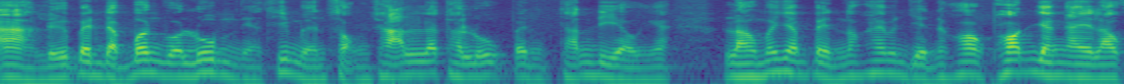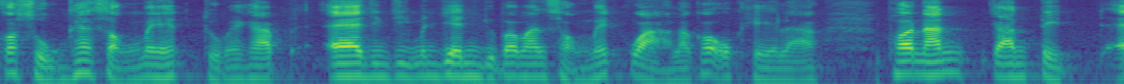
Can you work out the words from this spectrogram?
อ่าหรือเป็นดับเบิลวอลลุ่มเนี่ยที่เหมือน 2 ชั้นแล้วทะลุเป็นชั้นเดียวเงี้ยเราไม่จำเป็นต้องให้มันเย็นทั้งห้องเพราะยังไงเราก็สูงแค่ 2 เมตรถูกไหมครับแอร์จริง ๆ มันเย็นอยู่ประมาณ 2 เมตรกว่าเราก็โอเคแล้ว เพราะนั้นการติดแอ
